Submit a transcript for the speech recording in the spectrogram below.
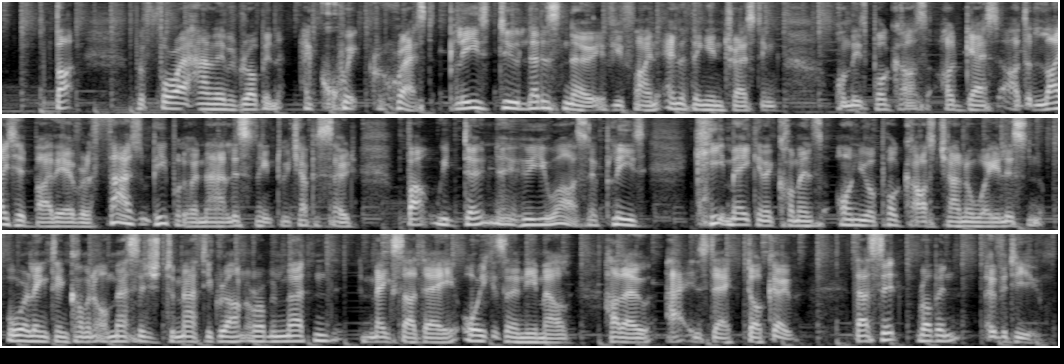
But before I hand over to Robin, a quick request. Please do let us know if you find anything interesting on these podcasts. Our guests are delighted by the over a thousand people who are now listening to each episode, but we don't know who you are. So please keep making the comments on your podcast channel where you listen, or a LinkedIn comment or message to Matthew Grant or Robin Merttens. It makes our day, or you can send an email hello at instech.co. That's it. Robin, over to you.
